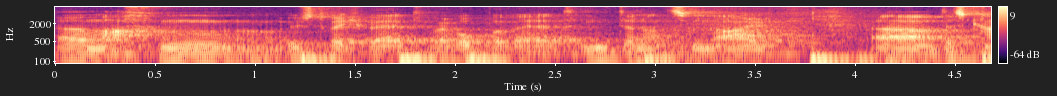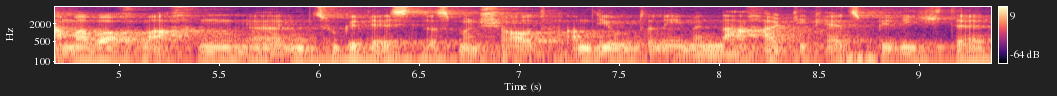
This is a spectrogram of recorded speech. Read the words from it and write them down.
machen, österreichweit, europaweit, international. Äh, das kann man aber auch machen im Zuge dessen, dass man schaut, haben die Unternehmen Nachhaltigkeitsberichte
